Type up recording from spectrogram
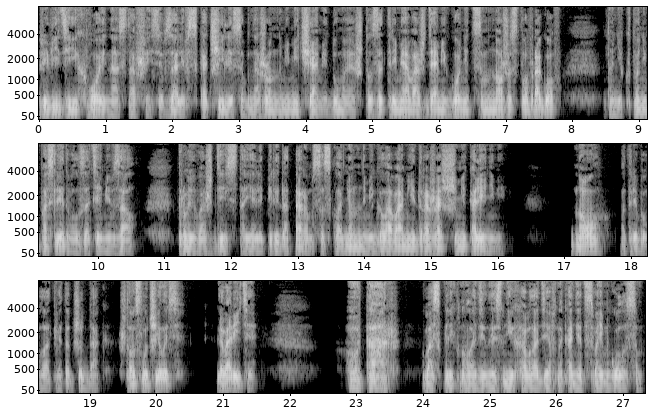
При виде их воины, оставшиеся в зале, вскочили с обнаженными мечами, думая, что за тремя вождями гонится множество врагов. Но никто не последовал за теми в зал. Трое вождей стояли перед Атаром со склоненными головами и дрожащими коленями. «Ну?» — потребовал ответа Джедак. «Что случилось? Говорите!» «О, Тар!» — воскликнул один из них, овладев, наконец, своим голосом.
